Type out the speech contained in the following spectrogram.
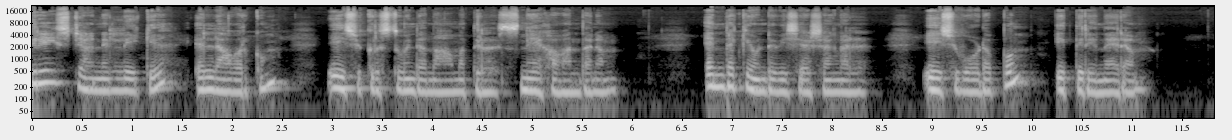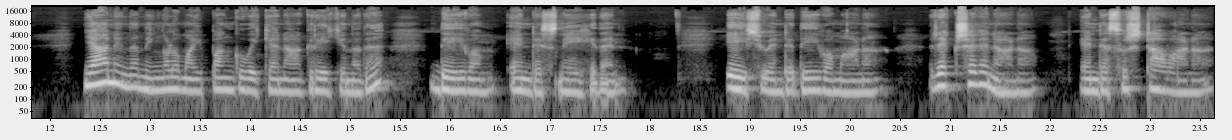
ഗ്രേസ് ചാനലിലേക്ക് എല്ലാവർക്കും യേശു ക്രിസ്തുവിന്റെ നാമത്തിൽ സ്നേഹവന്ദനം. എന്തൊക്കെയുണ്ട് വിശേഷങ്ങൾ? യേശുവോടൊപ്പം ഇത്തിരി നേരം. ഞാൻ ഇന്ന് നിങ്ങളുമായി പങ്കുവയ്ക്കാൻ ആഗ്രഹിക്കുന്നത് ദൈവം എന്റെ സ്നേഹിതൻ. യേശു എന്റെ ദൈവമാണ് രക്ഷകനാണ് എന്റെ സൃഷ്ടാവാണ്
